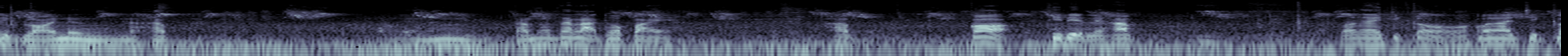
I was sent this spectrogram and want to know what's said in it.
สิบร้อยหนึ่งนะครับอืม ตามท้องตลาดทั่วไปครับ ก็ทีเด็ดเลยครับ ว่าไงจิโก้บางไงจิโก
